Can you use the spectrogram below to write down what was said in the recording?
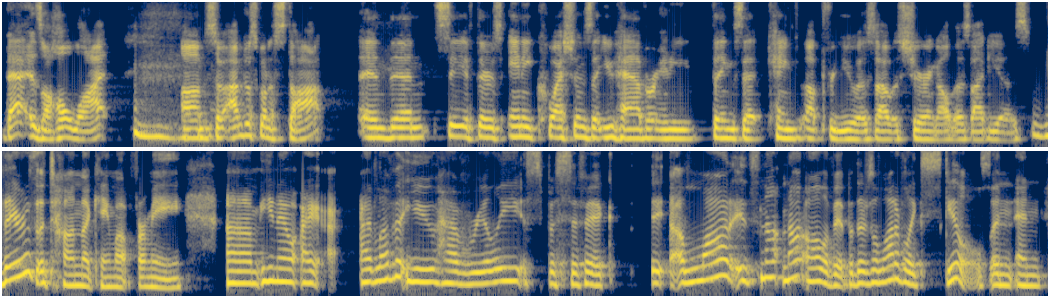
That is a whole lot. um, so I'm just going to stop and then see if there's any questions that you have or any things that came up for you as I was sharing all those ideas. There's a ton that came up for me. Um, you know, I I love that you have really specific a lot it's not not all of it but there's a lot of like skills and and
